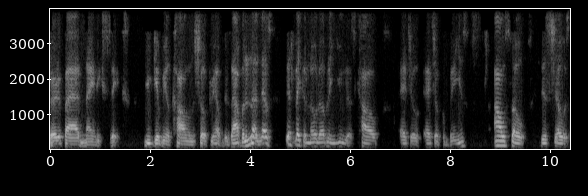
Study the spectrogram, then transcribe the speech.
thirty five ninety six. You give me a call on the show if you have a desire. But nothing else, just make a note of it and you just call at your at your convenience. Also, this show is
